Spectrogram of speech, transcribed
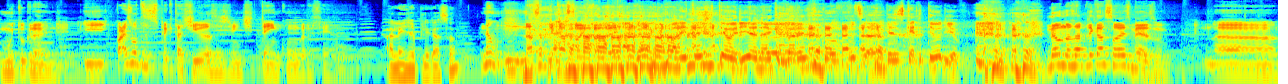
muito grande. E quais outras expectativas a gente tem com o grafeno? Além de aplicação? Não, nas aplicações também. Eu falei tanto de teoria, né? Que agora ele ficou. Putz, acho que eles querem teoria. Não, nas aplicações mesmo. Na-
